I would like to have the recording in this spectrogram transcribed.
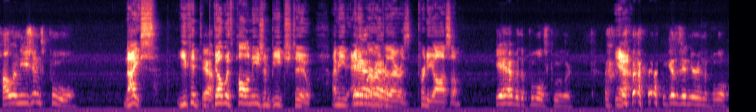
Polynesian's pool. Nice. You could Yeah. go with Polynesian Beach too. I mean, anywhere yeah. over there is pretty awesome. Yeah, but the pool's cooler. Yeah. because then you're in the pool.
